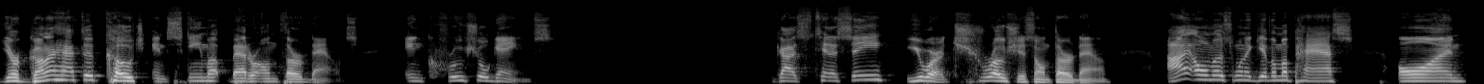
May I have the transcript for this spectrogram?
You're going to have to coach and scheme up better on third downs in crucial games. Guys, Tennessee, you were atrocious on third down. I almost want to give them a pass on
